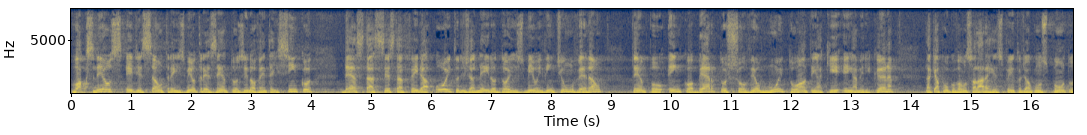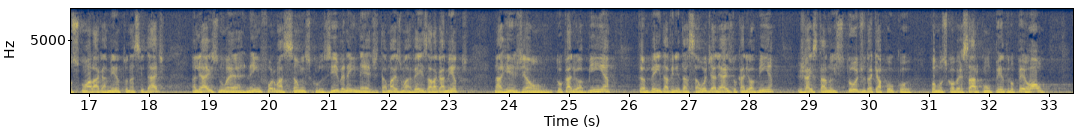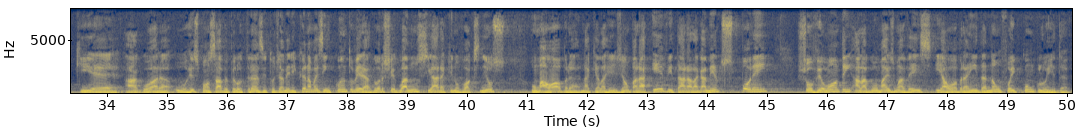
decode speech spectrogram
Vox News, edição 3395 desta sexta-feira, 8 de janeiro de 2021, verão. Tempo encoberto, choveu muito ontem aqui em Americana. Daqui a pouco vamos falar a respeito de alguns pontos com alagamento na cidade. Aliás, não é nem informação exclusiva, nem inédita. Mais uma vez, alagamento na região do Cariobinha, também da Avenida Saúde. Aliás, do Cariobinha já está no estúdio. Daqui a pouco vamos conversar com o Pedro Peol, que é agora o responsável pelo trânsito de Americana, mas enquanto vereador chegou a anunciar aqui no Vox News uma obra naquela região para evitar alagamentos, porém Choveu ontem, alagou mais uma vez e a obra ainda não foi concluída.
